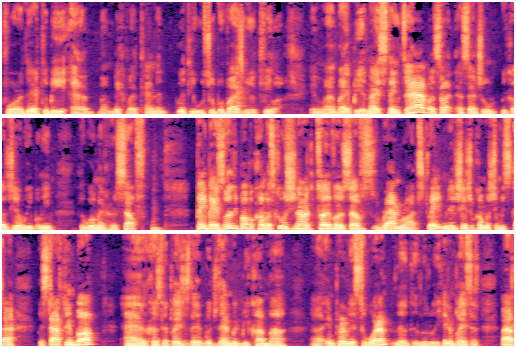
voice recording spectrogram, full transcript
for there to be a, a mikveh attendant with you supervising your tefillah. It might be a nice thing to have, but it's not essential because here we believe the woman herself. Pay base, let the bubble come as. She's not tell herself ramrod straight, and they she's come with mistatin ba, and because the places that which then would become uh, uh, impervious to water, the, the literally hidden places. But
